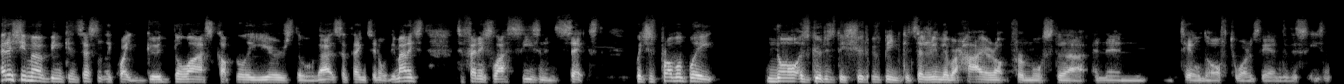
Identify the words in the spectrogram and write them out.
Hiroshima have been consistently quite good the last couple of years, though. That's the thing to note. They managed to finish last season in sixth, which is probably not as good as they should have been, considering they were higher up for most of that, and then tailed off towards the end of the season.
